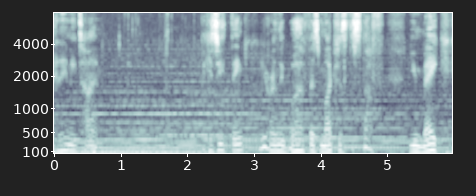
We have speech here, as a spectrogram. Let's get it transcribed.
at any time. Because you think you're only worth as much as the stuff you make.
